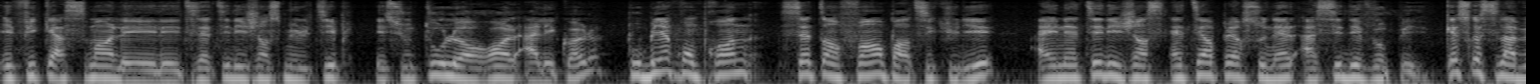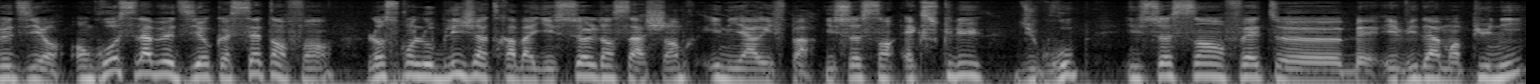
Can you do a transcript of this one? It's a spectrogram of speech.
efficacement les, intelligences multiples et surtout leur rôle à l'école. Pour bien comprendre, cet enfant en particulier a une intelligence interpersonnelle assez développée. Qu'est-ce que cela veut dire? En gros, cela veut dire que cet enfant, lorsqu'on l'oblige à travailler seul dans sa chambre, il n'y arrive pas. Il se sent exclu du groupe, il se sent en fait euh, ben, évidemment puni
